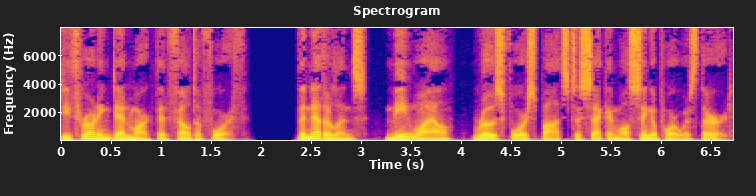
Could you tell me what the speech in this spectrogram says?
dethroning Denmark that fell to fourth. The Netherlands, meanwhile, rose four spots to second while Singapore was third.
